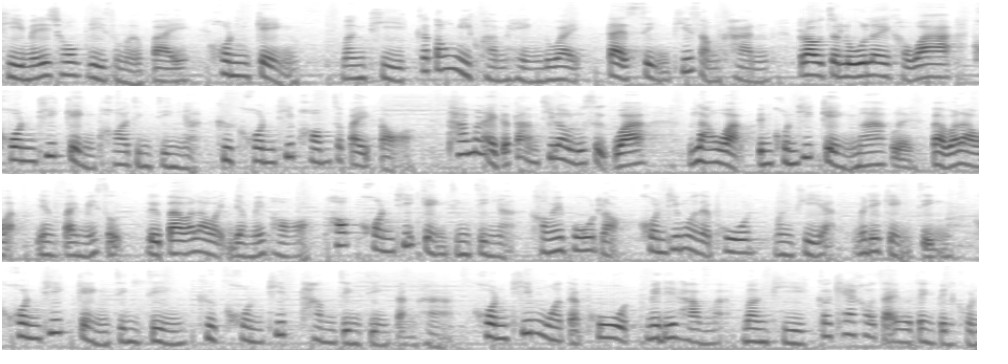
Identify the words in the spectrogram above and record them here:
ทีไม่ได้โชคดีเสมอไป คนเก่ง บางทีก็ต้องมีความเฮงด้วย แต่สิ่งที่สำคัญเราจะรู้เลยค่ะว่า คนที่เก่งพอจริงๆอะคือคนที่พร้อมจะไปต่อ ถ้าเมื่อไหร่ก็ตามที่เรารู้สึกว่าเราอะเป็นคนที่เก่งมากเลย แปลว่าเราอะยังไปไม่สุด หรือแปลว่าเราอะยังไม่พอ เพราะคนที่เก่งจริง ๆอะเขาไม่พูดหรอก คนที่มัวแต่พูดบางทีอะไม่ได้เก่งจริง คนที่เก่งจริง ๆ คือคนที่ทำจริง ๆ ต่างหาก คนที่มัวแต่พูดไม่ได้ทำอะบางทีก็แค่เข้าใจว่าตัวเองเป็นคน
